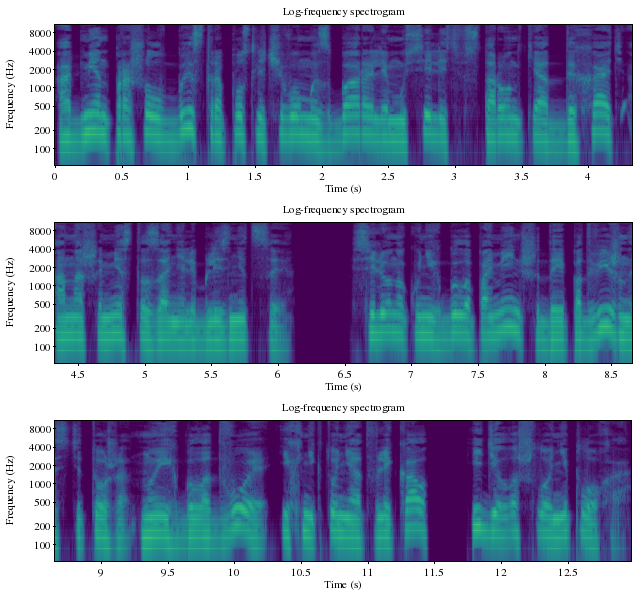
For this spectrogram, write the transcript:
Обмен прошел быстро, после чего мы с Баррелем уселись в сторонке отдыхать, а наше место заняли близнецы. Селенок у них было поменьше, да и подвижности тоже, но их было двое, их никто не отвлекал, и дело шло неплохо.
